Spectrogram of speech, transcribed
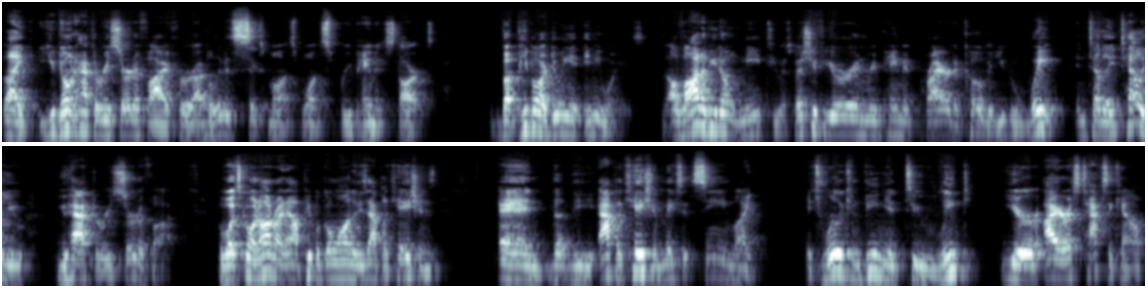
like you don't have to recertify for, I believe it's six months once repayment starts, but people are doing it anyways. A lot of you don't need to, especially if you're in repayment prior to COVID. You can wait until they tell you you have to recertify. But what's going on right now, people go on to these applications and the, the application makes it seem like it's really convenient to link your IRS tax account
